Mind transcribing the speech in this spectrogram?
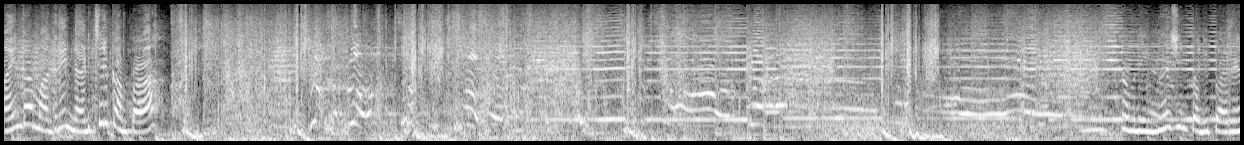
பயந்த மாதிரி நடிச்சிருக்கான்ப்பா. அவனை இமேஜின் பண்ணி பாரு.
